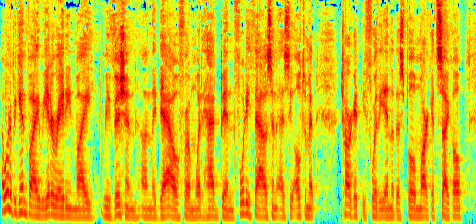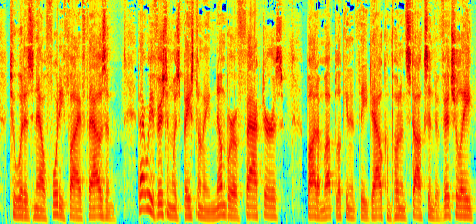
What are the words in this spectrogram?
I want to begin by reiterating my revision on the Dow from what had been 40,000 as the ultimate target before the end of this bull market cycle to what is now 45,000. That revision was based on a number of factors, bottom up, looking at the Dow component stocks individually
